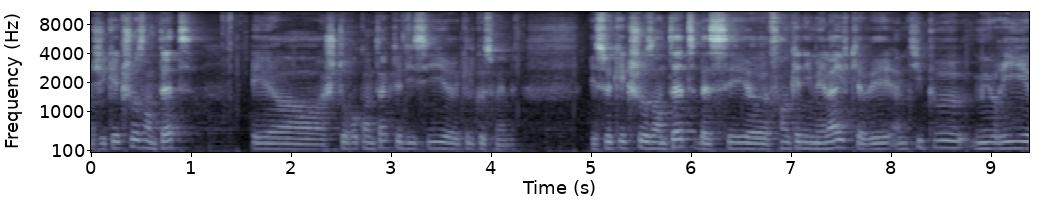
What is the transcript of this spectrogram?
j'ai quelque chose en tête et euh, je te recontacte d'ici euh, quelques semaines. Et ce quelque chose en tête, ben, c'est euh, Frank Anime Live qui avait un petit peu mûri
